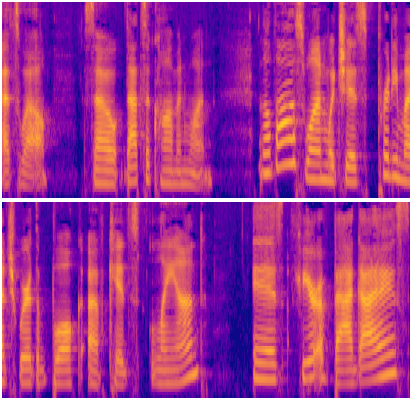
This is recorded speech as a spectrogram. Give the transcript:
as well. So that's a common one. And the last one, which is pretty much where the bulk of kids land, is fear of bad guys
